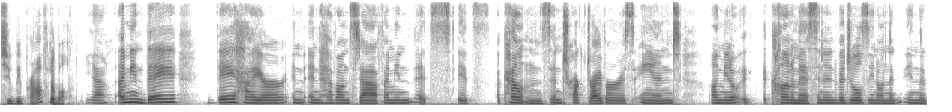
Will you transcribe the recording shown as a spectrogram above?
to be profitable. Yeah, I mean they they hire and, and have on staff. I mean it's it's accountants and truck drivers and um, you know e- economists and individuals you know in the in the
